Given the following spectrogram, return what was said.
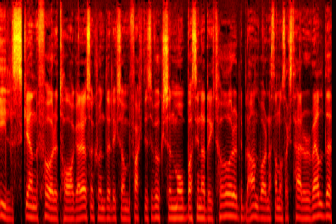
ilsken företagare som kunde liksom faktiskt vuxenmobba sina direktörer. Ibland var det nästan någon slags terrorvälde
